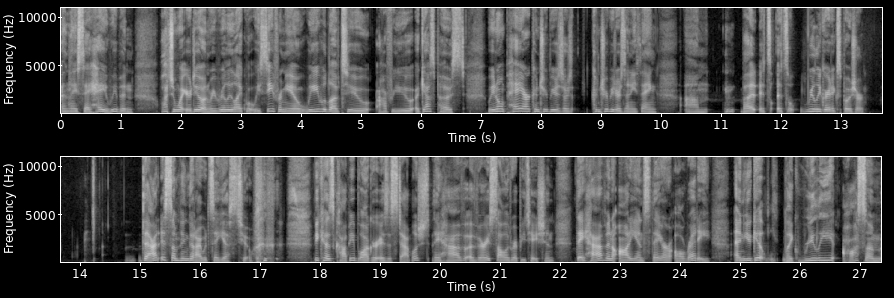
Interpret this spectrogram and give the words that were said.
and they say, "Hey, we've been watching what you're doing. We really like what we see from you. We would love to offer you a guest post. We don't pay our contributors contributors anything, um, but it's it's a really great exposure." That is something that I would say yes to because Copyblogger is established. They have a very solid reputation. They have an audience there already. And you get like really awesome,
